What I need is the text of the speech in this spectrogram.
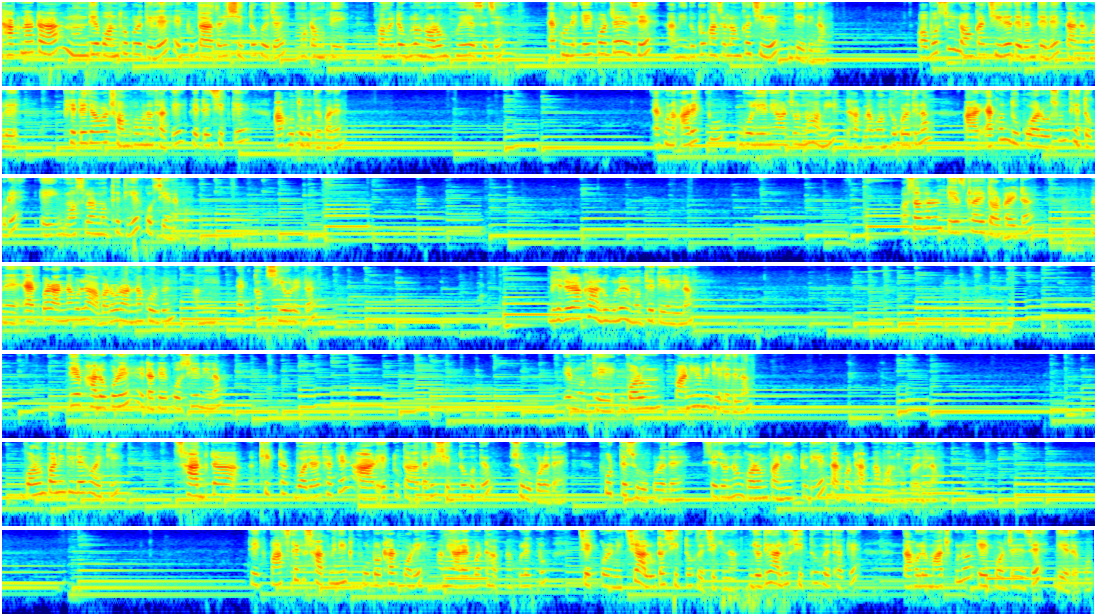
ঢাকনাটা নুন দিয়ে বন্ধ করে দিলে একটু তাড়াতাড়ি সিদ্ধ হয়ে যায়, মোটামুটি টমেটোগুলো নরম হয়ে এসেছে। এখন এই পর্যায়ে এসে আমি দুটো কাঁচা লঙ্কা চিড়ে দিয়ে দিলাম। অবশ্যই লঙ্কা চিড়ে দেবেন তেলে, তা না হলে ফেটে যাওয়ার সম্ভাবনা থাকে, ফেটে ছিটকে আহত হতে পারেন। এখন আরেকটু গলিয়ে নেওয়ার জন্য আমি ঢাকনা বন্ধ করে দিলাম, আর এখন দু কোয়া রসুন থেঁতো করে এই মশলার মধ্যে দিয়ে কষিয়ে নেব। অসাধারণ টেস্ট হয় এই তরকারিটা। মানে একবার রান্না করলে আবারও রান্না করবেন, আমি একদম শিওর এটা। ভেজে রাখা আলুগুলো এর মধ্যে দিয়ে নিলাম। দিয়ে ভালো করে এটাকে কষিয়ে নিলাম। এর মধ্যে গরম পানি আমি ঢেলে দিলাম। গরম পানি দিলে হয় কি, স্বাদটা ঠিকঠাক বজায় থাকে আর একটু তাড়াতাড়ি সিদ্ধ হতেও শুরু করে দেয়, ফুটতে শুরু করে দেয়। সেজন্য গরম পানি একটু দিয়ে তারপর ঢাকনা বন্ধ করে দিলাম। ঠিক পাঁচ থেকে সাত মিনিট ফুট ওঠার পরে আমি আর একবার ঢাকনা খুলে একটু চেক করে নিচ্ছি আলুটা সিদ্ধ হয়েছে কিনা। যদি আলু সিদ্ধ হয়ে থাকে, তাহলে মাছগুলো এই পর্যায়ে এসে দিয়ে দেবো।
